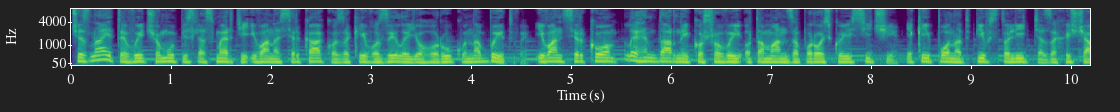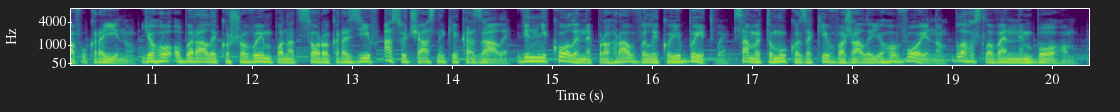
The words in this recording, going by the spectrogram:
Чи знаєте ви, чому після смерті Івана Сірка козаки возили його руку на битви? Іван Сірко легендарний кошовий отаман Запорозької січі, який понад півстоліття захищав Україну. Його обирали кошовим понад 40 разів, а сучасники казали, він ніколи не програв великої битви. Саме тому козаки вважали його воїном, благословенним Богом.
